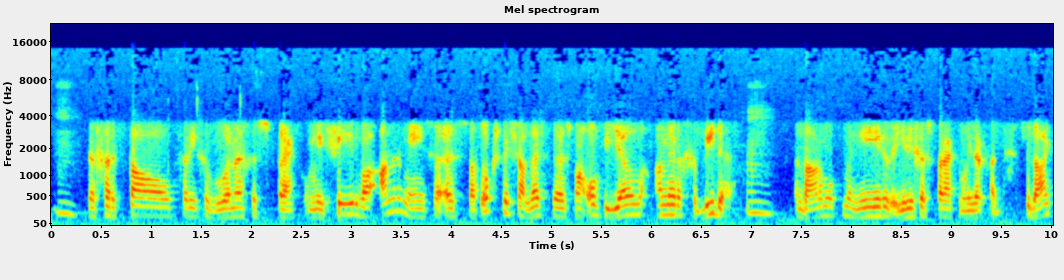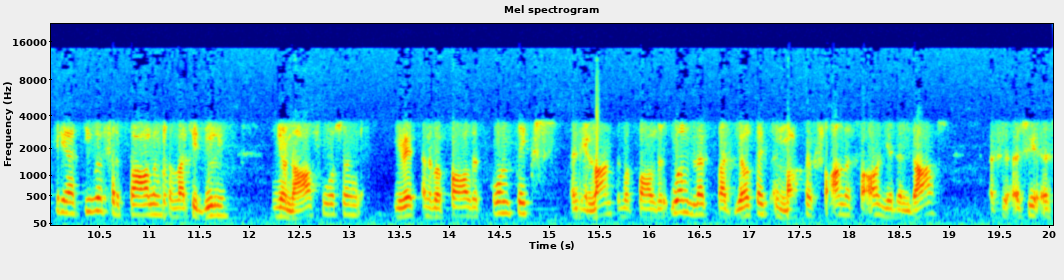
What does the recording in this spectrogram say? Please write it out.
mm. te vertaal vir die gewone gesprek om die vuur waar ander mense is wat ook spesialiste is maar op heel ander gebiede. Mm. En daarom op 'n manier hierdie gesprek moeilik vind. So daai kreatiewe vertaling van wat jy doen in jou navorsing, jy weet in 'n bepaalde konteks in die land, 'n bepaalde oomblik wat heeltyd in maklik verander veral hedendaags is is is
